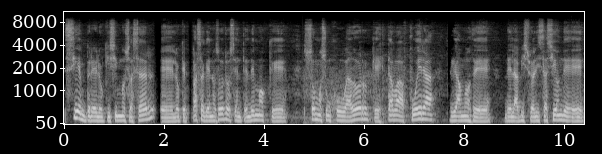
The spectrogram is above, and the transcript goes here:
Siempre lo quisimos hacer, eh, lo que pasa que nosotros entendemos que somos un jugador que estaba fuera, digamos, de, la visualización de,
